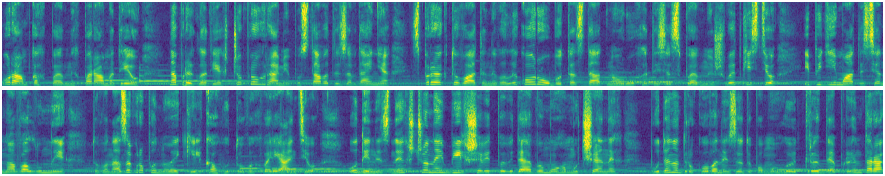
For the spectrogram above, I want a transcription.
у рамках певних параметрів. Наприклад, якщо програмі поставити завдання спроєктувати невеликого робота, здатного рухатися з певною швидкістю і підійматися на валуни, то вона запропонує кілька готових варіантів. Один із них, що найбільше відповідає вимогам учених, буде надрукований за допомогою 3D-принтера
